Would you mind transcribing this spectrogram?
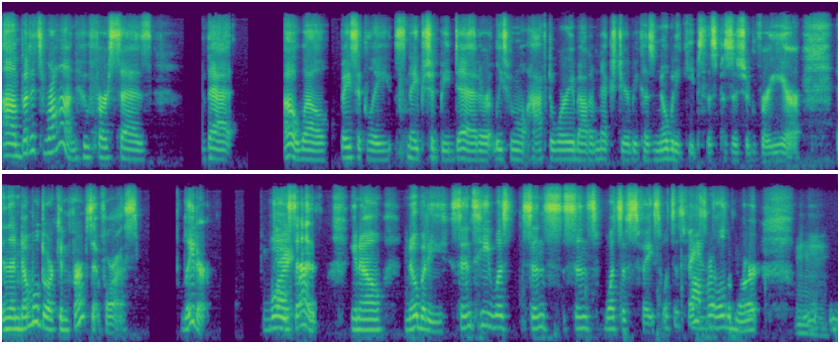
Um, but it's Ron who first says that, oh, well, basically Snape should be dead, or at least we won't have to worry about him next year because nobody keeps this position for a year. And then Dumbledore confirms it for us later. Well, right. he says, you know, nobody since he was since since what's his face? What's his face? Voldemort mm-hmm.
